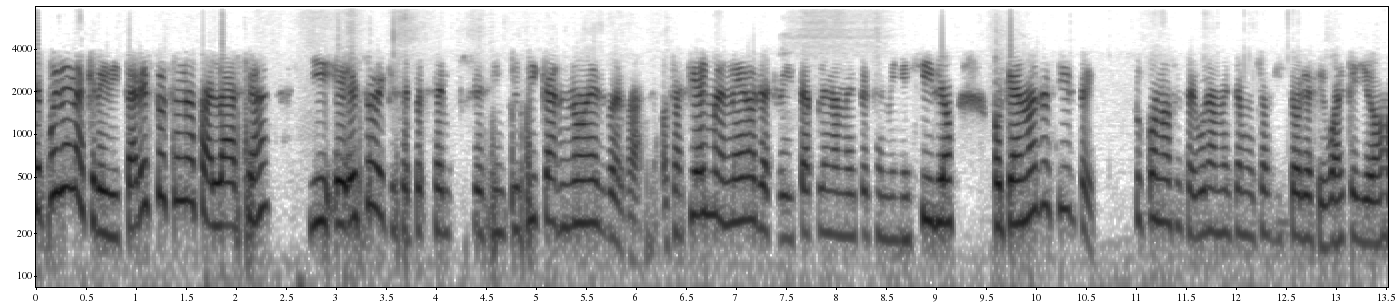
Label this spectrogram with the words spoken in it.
se pueden acreditar, esto es una falacia y eso de que se, se, simplifica no es verdad. O sea, sí hay maneras de acreditar plenamente el feminicidio, porque además decirte, tú conoces seguramente muchas historias, igual que yo,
